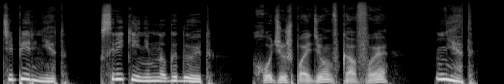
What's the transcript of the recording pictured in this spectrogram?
«Теперь нет. С реки немного дует». «Хочешь, пойдем в кафе?» «Нет».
